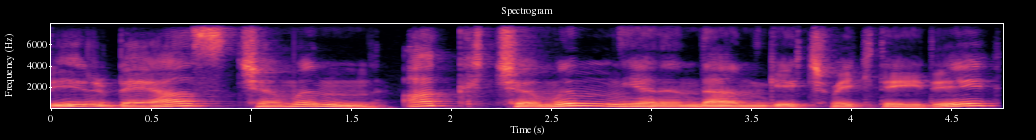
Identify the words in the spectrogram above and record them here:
bir beyaz çamın, ak çamın yanından geçmekteydi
